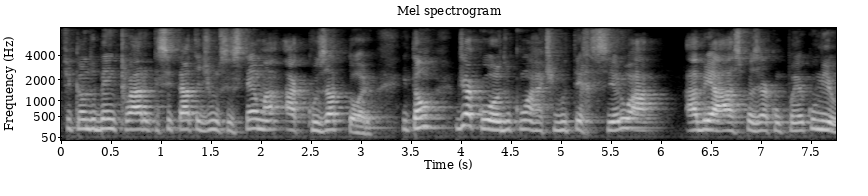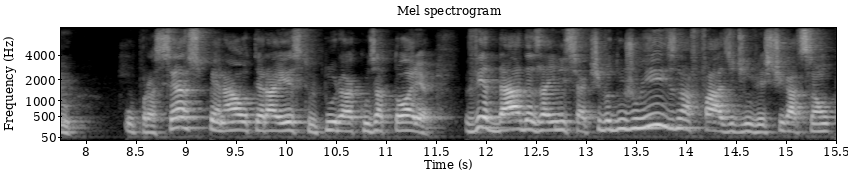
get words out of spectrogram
ficando bem claro que se trata de um sistema acusatório. Então, de acordo com o artigo 3A, abre aspas e acompanha comigo. O processo penal terá estrutura acusatória, vedadas a iniciativa do juiz na fase de investigação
